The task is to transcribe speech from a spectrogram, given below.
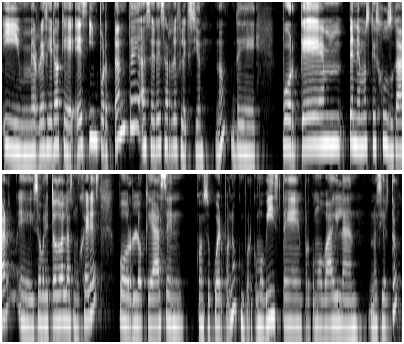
Y me refiero a que es importante hacer esa reflexión, ¿no? De por qué mm, tenemos que juzgar, eh, sobre todo a las mujeres, por lo que hacen con su cuerpo, ¿no? Por cómo visten, por cómo bailan, ¿no es cierto?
